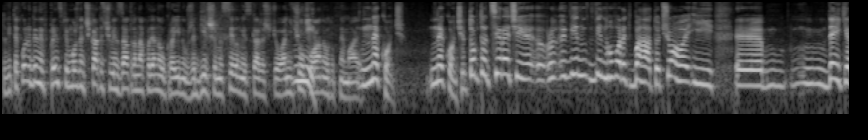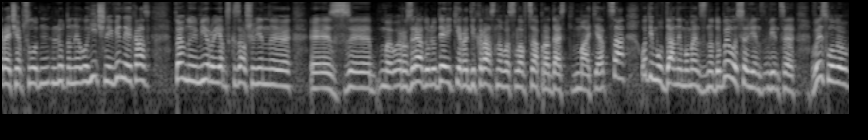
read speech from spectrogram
То від такої людини, в принципі, можна чекати, що він завтра нападе на Україну вже більшими силами і скаже, що а нічого Ні. поганого тут немає. Не конче. Не конче. Тобто ці речі е, він, він говорить багато чого, і е, деякі речі абсолютно нелогічні. Він якраз певною мірою я б сказав, що він е, е, з е, розряду людей, які раді красного словця продасть маті отця. От йому в даний момент знадобилося, він, він це висловив.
